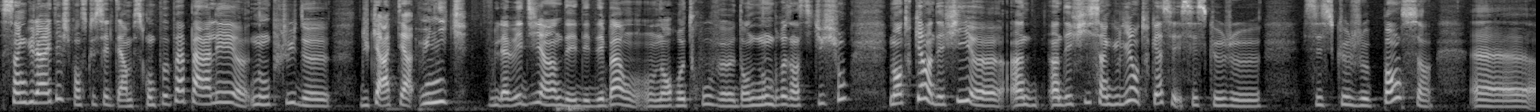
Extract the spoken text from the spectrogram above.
Singularité, je pense que c'est le terme, parce qu'on ne peut pas parler euh, non plus de, du caractère unique vous l'avez dit, hein, des, débats, on, en retrouve dans de nombreuses institutions. Mais en tout cas, un défi, euh, un, défi singulier, en tout cas, c'est ce que je, ce que je pense, euh,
